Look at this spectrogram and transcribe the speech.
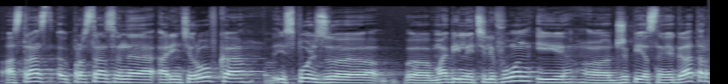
Пространственная ориентировка, используя э, мобильный телефон и э, GPS-навигатор,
